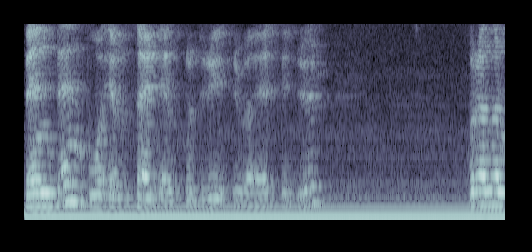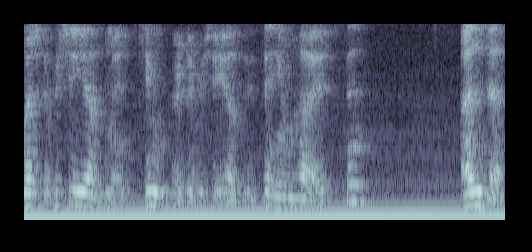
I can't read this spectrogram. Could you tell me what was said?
Benden bu Ebu Said el-Hudri rivayet ediyor. Kur'an'dan başka bir şey yazmayın. Kim öyle bir şey yazdıysa imha etsin. Ancak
